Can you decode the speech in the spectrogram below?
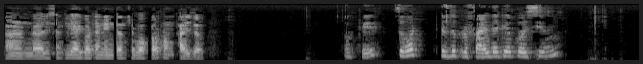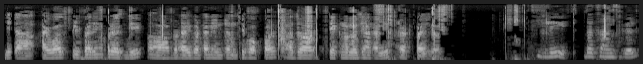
And uh, recently I got an internship offer from Pfizer. Okay, so what is the profile that you're pursuing? Yeah, I was preparing for SD, uh, but I got an internship offer as a technology analyst at Pfizer. Great, that sounds good.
